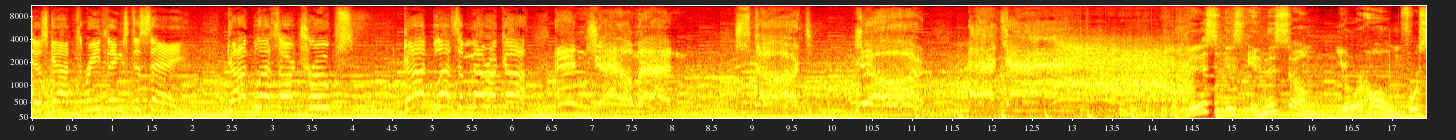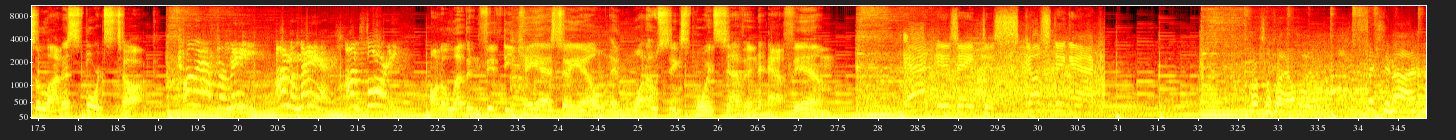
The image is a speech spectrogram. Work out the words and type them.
just got three things to say God bless our troops, God bless America, and gentlemen, start your engine! This is In the Zone, your home for Salina Sports Talk. Come after me! I'm a man! I'm 40! On 1150 KSAL and 106.7 FM. That is a disgusting act. Personal foul, 69,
